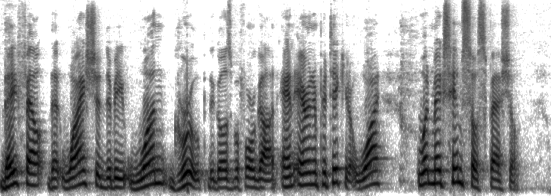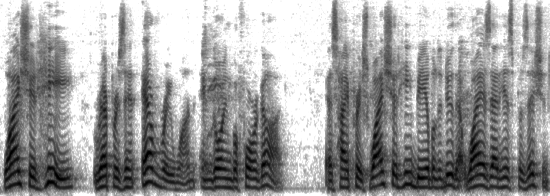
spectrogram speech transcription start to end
They felt that why should there be one group that goes before God, and Aaron in particular? Why? What makes him so special? Why should he represent everyone in going before God? As high priest. Why should he be able to do that? Why is that his position?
